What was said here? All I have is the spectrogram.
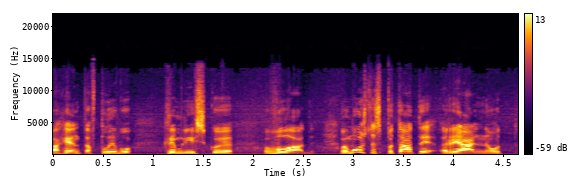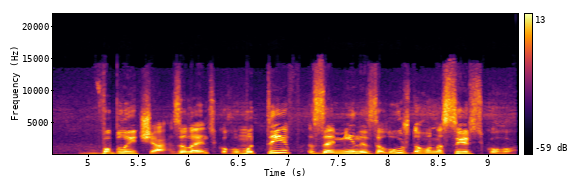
агента впливу кремлівської влади. Ви можете спитати реально, от в обличчя Зеленського мотив заміни залужного на Сирського.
